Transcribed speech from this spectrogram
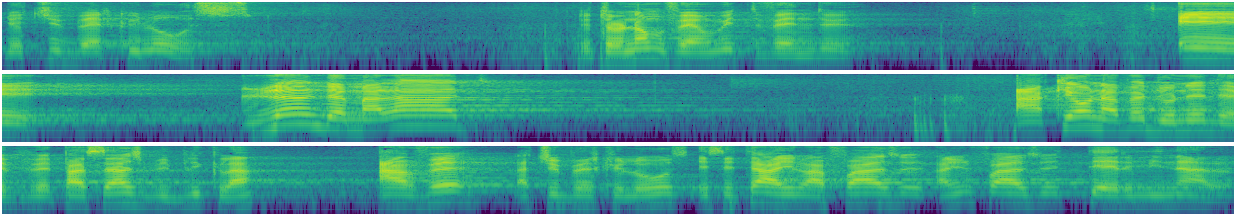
de tuberculose. Deutéronome 28, 22. Et l'un des malades à qui on avait donné des passages bibliques là, avait la tuberculose et c'était à une phase, à une phase terminale.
